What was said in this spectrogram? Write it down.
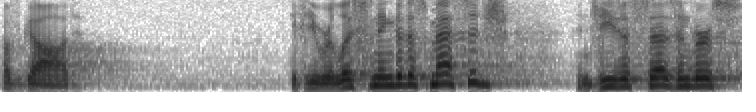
of God. If you were listening to this message, and Jesus says in verse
